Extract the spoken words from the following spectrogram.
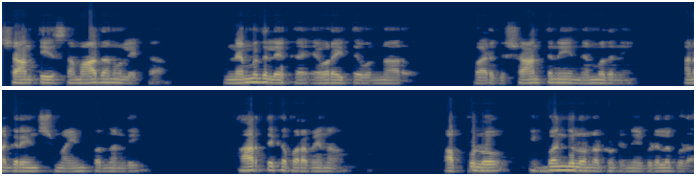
శాంతి సమాధానం లేక నెమ్మది లేక ఎవరైతే ఉన్నారో వారికి శాంతిని నెమ్మదిని అనుగ్రహించి మయింపొందండి ఆర్థికపరమైన అప్పులో ఇబ్బందులు ఉన్నటువంటి నీ బిడలు కూడా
